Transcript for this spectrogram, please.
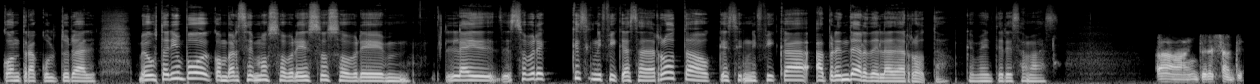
contracultural. Me gustaría un poco que conversemos sobre eso, sobre, mm, la, sobre qué significa esa derrota o qué significa aprender de la derrota, que me interesa más. Ah, interesante.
